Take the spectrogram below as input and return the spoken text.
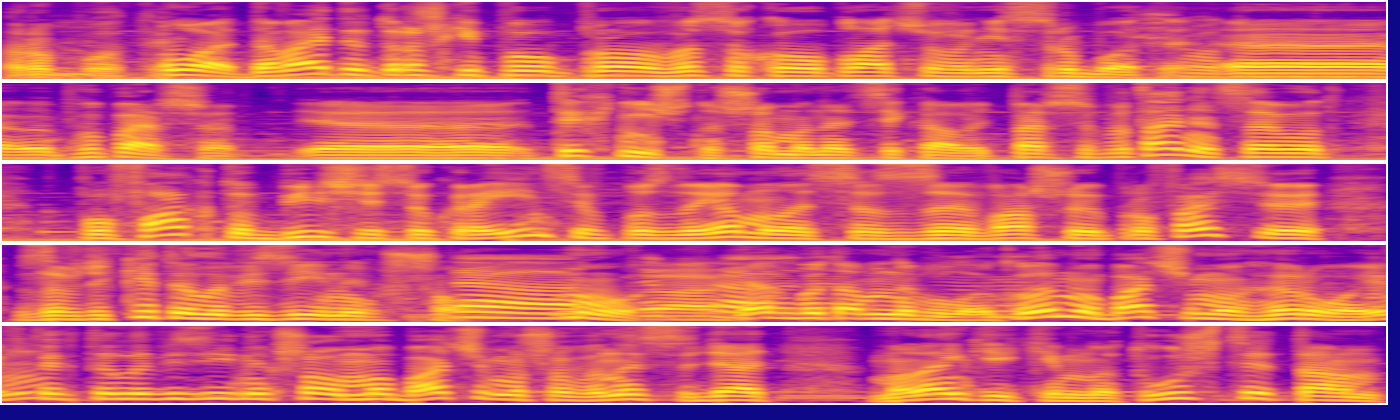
роботою. О, давайте трошки по, про високооплачуваність роботи. Е, по-перше, е, технічно, що мене цікавить. Перше питання це от по факту більшість українців познайомилися з вашою професією завдяки телевізійних шоу. Так, ну, це як правда. би там не було. І Коли ми бачимо героїв тих телевізійних шоу, ми бачимо, що вони сидять в маленькій кімнатушці, там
